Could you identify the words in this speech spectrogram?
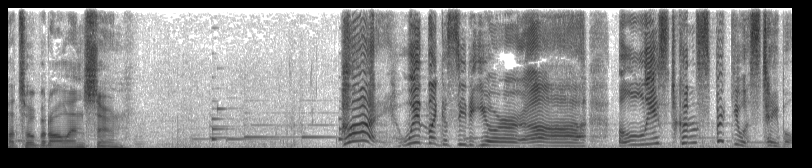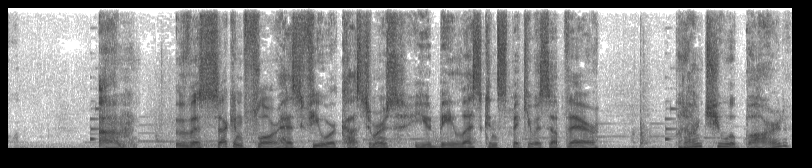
let's hope it all ends soon. Hi! we'd like a seat at your, uh, least conspicuous table. Um, the second floor has fewer customers. You'd be less conspicuous up there. But aren't you a bard?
